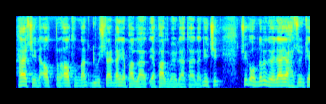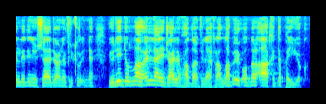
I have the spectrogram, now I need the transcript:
her şeyini alttan, altından, gümüşlerden yaparlar, yapardı Mevla Teala. Niçin? Çünkü onların ve la yahzunkellezine yusari'une fil küfr yuridullahu ella yec'alehum haddan fil ahire. Allah büyük onların ahirette payı yok.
